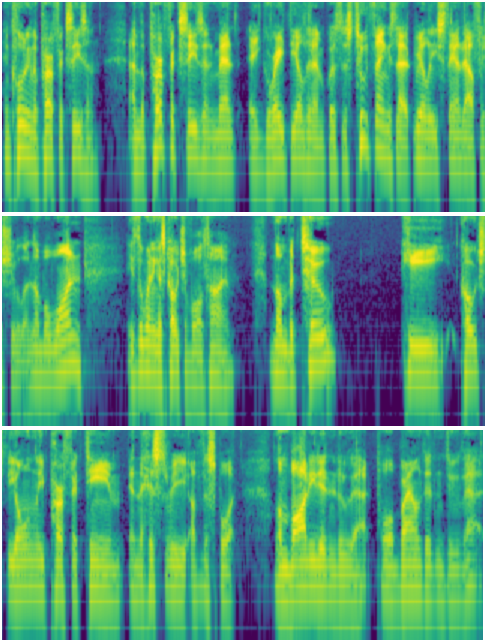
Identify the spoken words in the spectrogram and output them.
including the perfect season. And the perfect season meant a great deal to them because there's two things that really stand out for Shula. Number one, he's the winningest coach of all time. Number two, he coached the only perfect team in the history of the sport. Lombardi didn't do that. Paul Brown didn't do that.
